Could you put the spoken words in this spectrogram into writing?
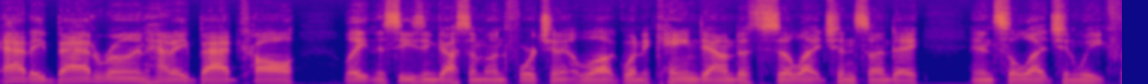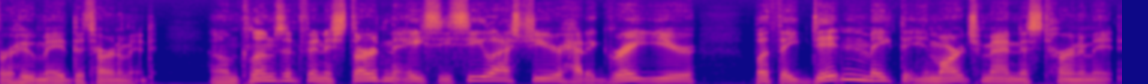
had a bad run, had a bad call late in the season, got some unfortunate luck when it came down to selection Sunday and selection week for who made the tournament. Um, Clemson finished third in the ACC last year, had a great year, but they didn't make the March Madness tournament.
